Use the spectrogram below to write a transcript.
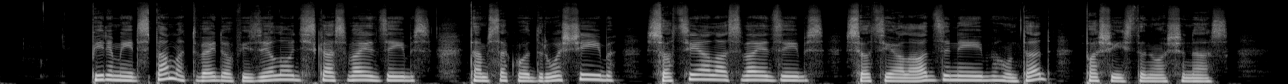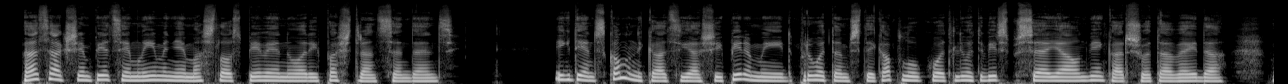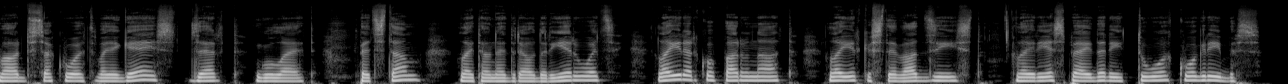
Piramīdas pamatu veido fizioloģiskās vajadzības, tam sako drošība, sociālās vajadzības, sociālā atzinība un tad pašīstenošanās. Pēcāk šiem pieciem līmeņiem Maslovs pievieno arī paštranscendenci. Ikdienas komunikācijā šī piramīda, protams, tiek aplūkota ļoti virspusējā un vienkāršotā veidā. Vārdu sakot, vajag ēst, dzert, gulēt. Pēc tam lai tev nedraud ar ieroci, lai ir ar ko parunāt, lai ir kas tev atzīst, lai ir iespēja darīt to, ko gribas.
